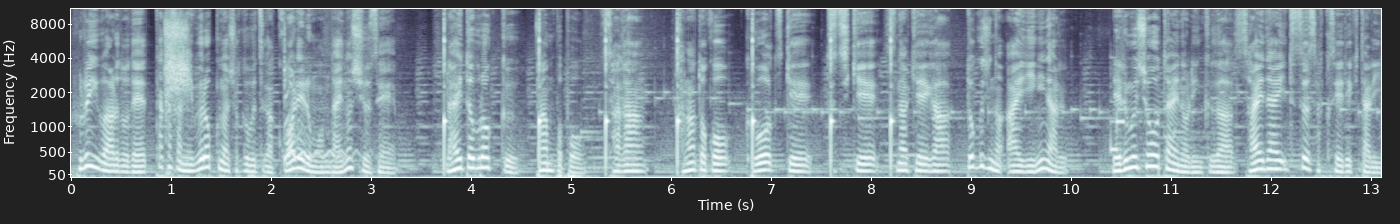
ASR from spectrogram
古いワールドで高さ2ブロックの植物が壊れる問題の修正。ライトブロック、タンポポ、砂岩、金床、クォーツ系、土系、砂系が独自の ID になる。レルム招待のリンクが最大5つ作成できたり、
